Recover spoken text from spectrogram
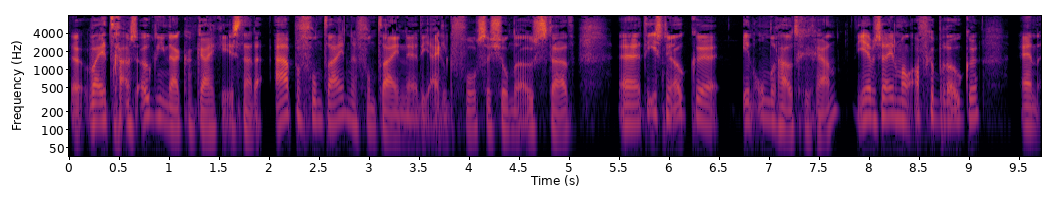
Uh, waar je trouwens ook niet naar kan kijken is naar de Apenfontein. Een fontein uh, die eigenlijk voor station de Oost staat. Uh, die is nu ook in onderhoud gegaan. Die hebben ze helemaal afgebroken. En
